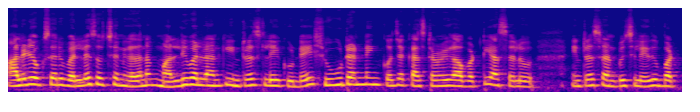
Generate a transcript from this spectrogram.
ఆల్రెడీ ఒకసారి వెళ్ళేసి వచ్చాను కదా నాకు మళ్ళీ వెళ్ళడానికి ఇంట్రెస్ట్ లేకుండే. షూట్ అంటే ఇంకొంచెం కష్టమే కాబట్టి అసలు ఇంట్రెస్ట్ అనిపించలేదు. బట్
